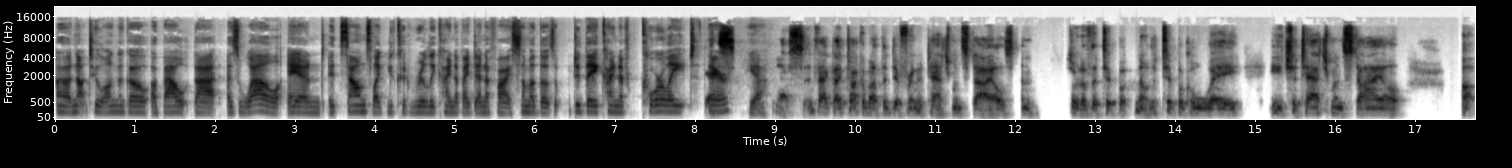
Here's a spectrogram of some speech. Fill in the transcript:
uh, not too long ago about that as well. And it sounds like you could really kind of identify some of those. Did they kind of correlate yes. there? Yeah. Yes. In fact, I talk about the different attachment styles and sort of the typical, no, the typical way each attachment style uh,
